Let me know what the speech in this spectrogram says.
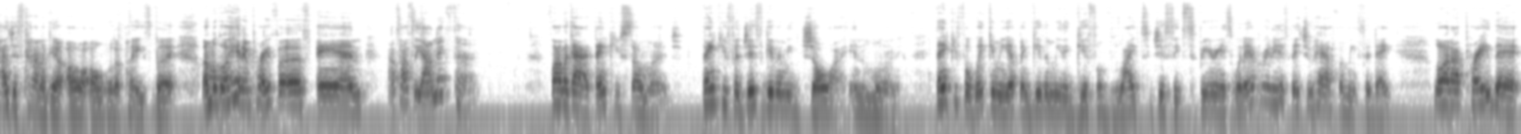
I just kind of get all over the place, but I'm gonna go ahead and pray for us, and I'll talk to y'all next time. Father God, thank you so much. Thank you for just giving me joy in the morning. Thank you for waking me up and giving me the gift of life to just experience whatever it is that you have for me today. Lord, I pray that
